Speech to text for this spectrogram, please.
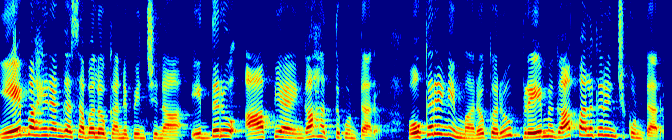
ఏ బహిరంగ సభలో కనిపించినా ఇద్దరు ఆప్యాయంగా హత్తుకుంటారు. ఒకరిని మరొకరు ప్రేమగా పలకరించుకుంటారు.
